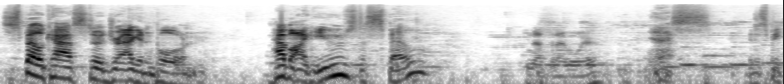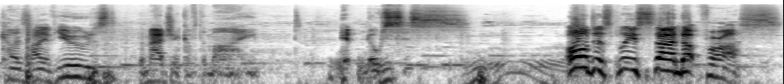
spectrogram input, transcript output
spellcaster Dragonborn. Have I used a spell? Not that I'm aware. Yes, it is because I have used the magic of the mind. Hypnosis. Aldous, please stand up for us.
